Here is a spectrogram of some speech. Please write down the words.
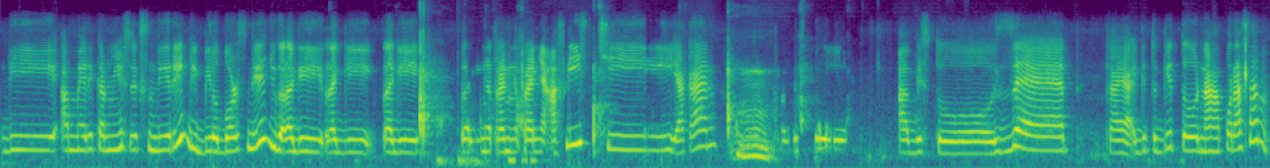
di American Music sendiri di Billboard sendiri juga lagi lagi lagi lagi ngetren ngetrennya Avicii ya kan Hmm. habis itu habis itu Z kayak gitu-gitu. Nah, aku rasa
